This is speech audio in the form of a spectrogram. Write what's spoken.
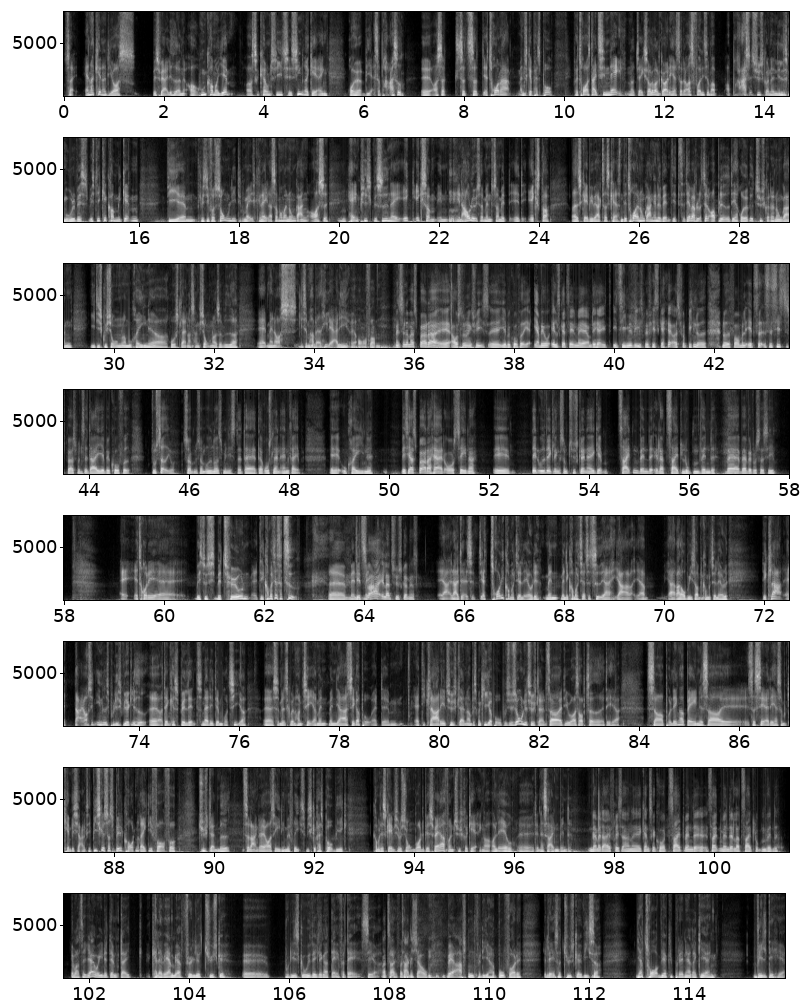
så anerkender de også besværlighederne, og hun kommer hjem, og så kan hun sige til sin regering, prøv at høre, vi er altså presset, øh, og så, så, så jeg tror, der, man skal passe på, for jeg tror også, der er et signal, når Jack Sullivan gør det her, så er det også for ligesom at, at presse tyskerne en lille smule. Hvis, hvis de ikke kan komme igennem de, øh, kan vi sige, forsonlige diplomatiske kanaler, så må man nogle gange også mm. have en pisk ved siden af. Ik- ikke som en, en afløser, men som et, et ekstra redskab i værktøjskassen. Det tror jeg nogle gange er nødvendigt. Det har jeg i hvert fald selv oplevet. Det har rykket tyskerne nogle gange i diskussionen om Ukraine og Rusland og sanktioner osv., at man også ligesom har været helt ærlig øh, over for dem. Men så lad mig spørge dig øh, afslutningsvis, øh, Jeppe Kofod. Jeg, vil jo elske at tale med jer om det her i, i timevis, men vi skal også forbi noget, noget Formel 1. Så, så sidste spørgsmål til dig, Jeppe Kofod. Du sad jo som, som udenrigsminister, da, da Rusland angreb øh, Ukraine. Hvis jeg spørger dig her et år senere, øh, den udvikling, som Tyskland er igennem, Zeitenwende eller Zeitlupenwende, hvad, hvad vil du så sige? Jeg tror, det er, hvis du med tøven, det kommer til at tage tid. Uh, men, Dit svar men, eller tyskernes? Ja, nej, det, altså, jeg tror, de kommer til at lave det, men, men det kommer til at tage tid. Jeg, jeg, jeg, jeg er ret overbevist om, at de kommer til at lave det. Det er klart, at der er også en indrigspolitisk virkelighed, øh, og den kan spille ind. Sådan er det i demokratier, øh, så det skal man håndtere. Men, men jeg er sikker på, at, øh, at de klarer det i Tyskland, og hvis man kigger på oppositionen i Tyskland, så er de jo også optaget af det her. Så på længere bane, så, øh, så ser jeg det her som en kæmpe chance. Vi skal så spille korten rigtigt for at få Tyskland med. Så langt er jeg også enig med Fris. Vi skal passe på, at vi ikke kommer til at skabe en situation, hvor det bliver sværere for en tysk regering at, at lave øh, den her sejtenvente. Hvad med dig, Fris Arne? Ganske kort. Sejtenvente eller sejtlupenvente? Jamen altså, jeg er jo en af dem, der ikke kan lade være med at følge tyske øh, politiske udviklinger dag for dag, ser og tak for takkeshav hver aften, fordi jeg har brug for det. Jeg læser tyske aviser. Jeg tror virkelig på den her regering vil det her.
